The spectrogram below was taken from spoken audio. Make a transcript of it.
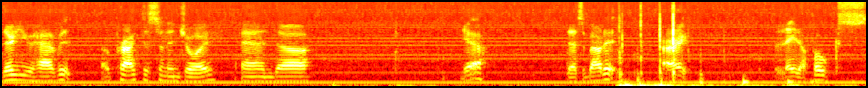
there you have it. Uh, practice and enjoy. And, uh, yeah, that's about it. Alright. Later, folks.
